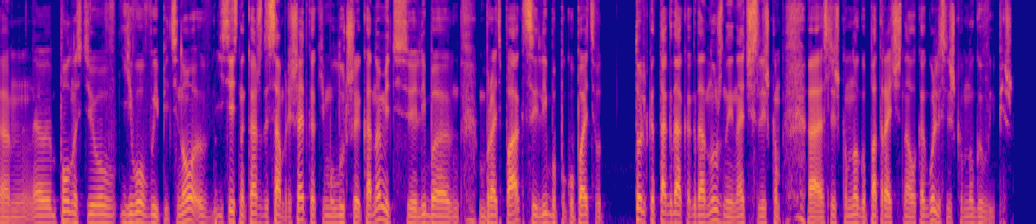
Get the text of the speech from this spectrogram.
эм, э, полностью его, его выпить. Но, естественно, каждый сам решает, как ему лучше экономить, либо брать по акции, либо покупать вот только тогда, когда нужно, иначе слишком, э, слишком много потратишь на алкоголь и слишком много выпьешь.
